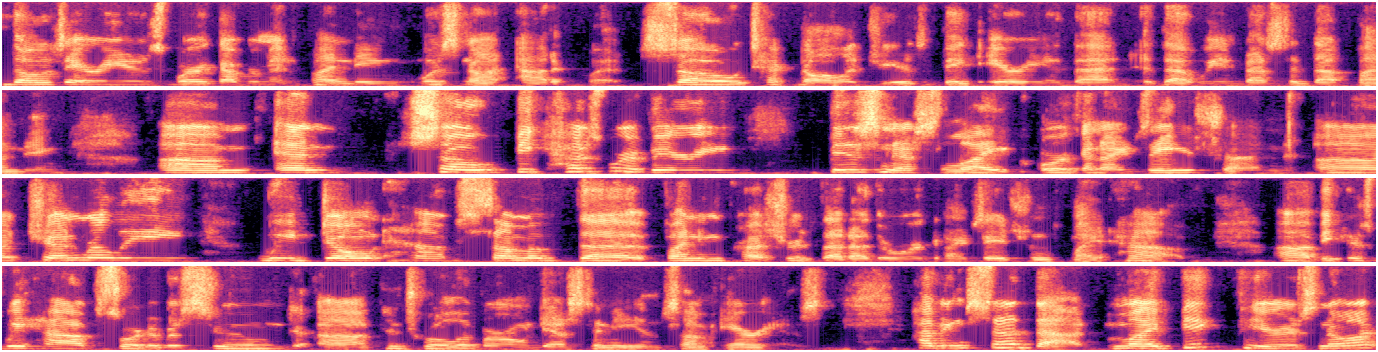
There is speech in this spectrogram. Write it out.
those areas where government funding was not adequate. So technology is a big area that that we invested that funding. Um, and so, because we're a very business like organization, uh, generally we don't have some of the funding pressures that other organizations might have. Uh, because we have sort of assumed uh, control of our own destiny in some areas. Having said that, my big fear is not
